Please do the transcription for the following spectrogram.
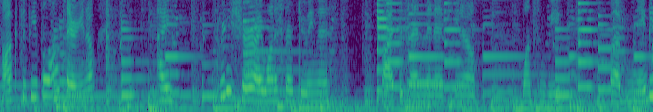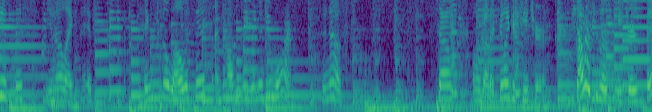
talk to people out there, you know? I'm pretty sure I want to start doing this five to ten minutes, you know, once a week. But maybe if this, you know, like if things go well with this, I'm probably going to do more. Who knows? So, oh my god, I feel like a teacher. Shout out to those teachers. They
